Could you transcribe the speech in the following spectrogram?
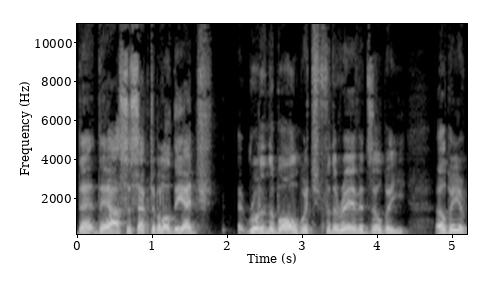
they, they are susceptible on the edge running the ball, which for the Ravens will be will be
